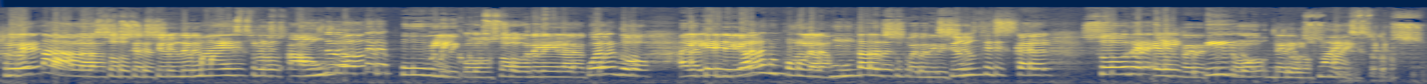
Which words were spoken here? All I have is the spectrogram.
reta a la Asociación de Maestros a un debate público sobre el acuerdo al que llegaron con la Junta de Supervisión Fiscal sobre el retiro de los maestros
